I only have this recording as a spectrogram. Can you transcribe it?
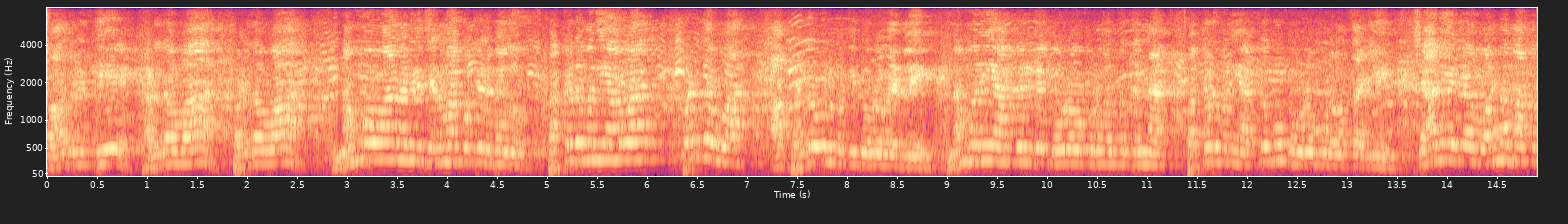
ಸ್ವಾದ್ರತ್ತಿ ಹಡದವ್ವ ಪಡೆದವ್ವ ನಮ್ಮವ್ವ ನನಗೆ ಜನ್ಮ ಕೊಟ್ಟಿರಬಹುದು ಪಕ್ಕದ ಮನೆ ಯಾವ ಪಡೆದವ್ವ ಆ ಪಡೆದವನ ಬಗ್ಗೆ ಗೌರವ ಇರಲಿ ನಮ್ಮ ಮನೆ ಅಕ್ಕನಿಗೆ ಗೌರವ ಕೊಡುವಂಥದ್ದನ್ನ ಪಕ್ಕದ ಮನೆ ಅಕ್ಕಗೂ ಗೌರವ ಕೊಡುವಂತಾಗ್ಲಿ ಶಾಲೆಯಲ್ಲಿ ವರ್ಣ ಮಾತ್ರ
